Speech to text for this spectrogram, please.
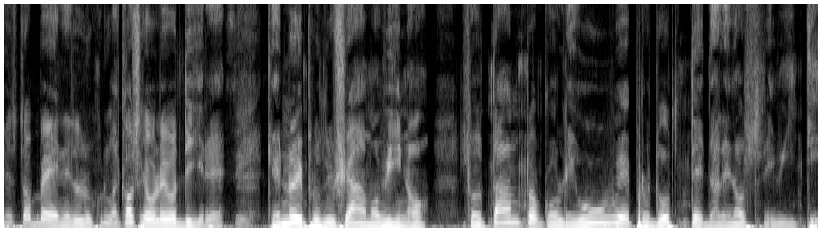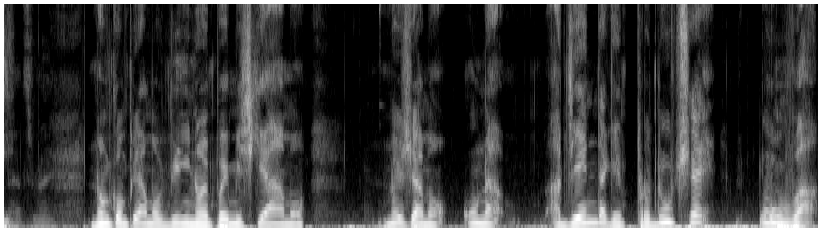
Io sto bene, l- la cosa che volevo dire è che noi produciamo vino soltanto con le uve prodotte dalle nostre viti. Non compriamo vino e poi mischiamo. Noi siamo un'azienda che produce uva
